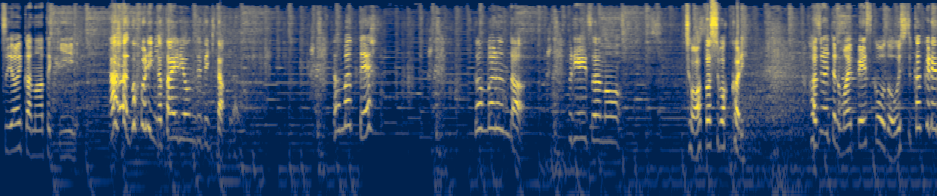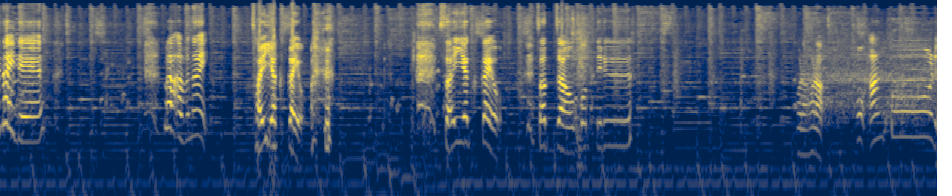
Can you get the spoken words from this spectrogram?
強いかな、敵。あゴブリンが大量に出てきた。頑張って頑張るんだとりあえずあの、ちょ、私ばっかり。初めてのマイペースコードを押し隠れないで わ、危ない最悪かよ 最悪かよさっちゃん怒ってるほらほら。お、アンコール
